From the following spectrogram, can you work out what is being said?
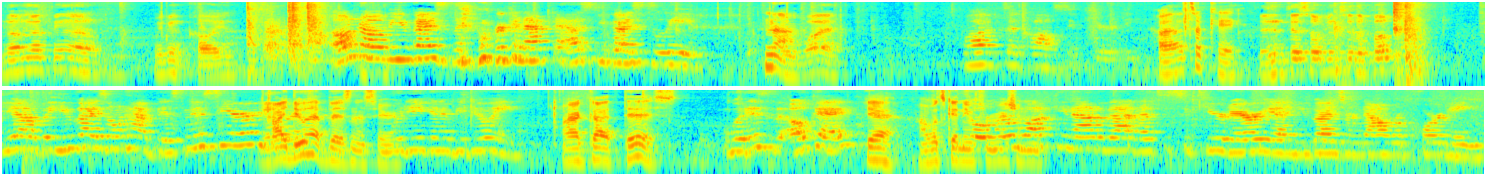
No, nothing. I don't. We didn't call you. Oh no, you guys, we're gonna have to ask you guys to leave. No. Why? We'll have to call security. Oh, that's okay. Isn't this open to the public? Yeah, but you guys don't have business here? Yeah. I do have business here. What are you gonna be doing? I got this. What is, the- okay. Yeah, I was getting So we're information. walking out of that, that's a secured area and you guys are now recording.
